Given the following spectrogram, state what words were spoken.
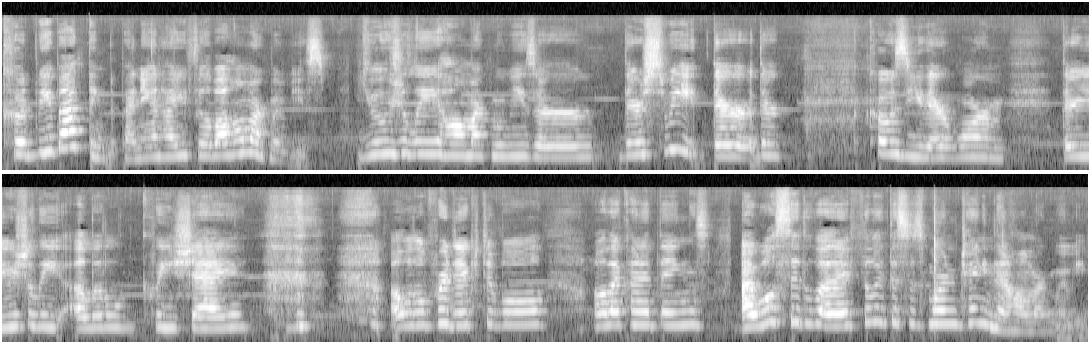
could be a bad thing depending on how you feel about Hallmark movies. Usually Hallmark movies are, they're sweet, they're, they're cozy, they're warm. They're usually a little cliche. a little predictable, all that kind of things. I will say that I feel like this is more entertaining than a Hallmark movie.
